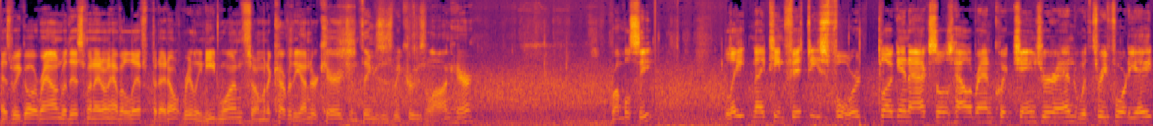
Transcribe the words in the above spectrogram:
As we go around with this one I don't have a lift but I don't really need one so I'm going to cover the undercarriage and things as we cruise along here. Rumble seat. Late 1950s Ford plug-in axles Halibrand quick change rear end with 348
